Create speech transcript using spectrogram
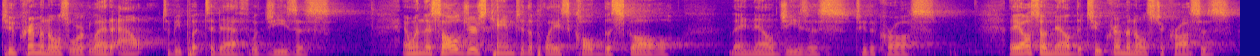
Two criminals were led out to be put to death with Jesus. And when the soldiers came to the place called the skull, they nailed Jesus to the cross. They also nailed the two criminals to crosses,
